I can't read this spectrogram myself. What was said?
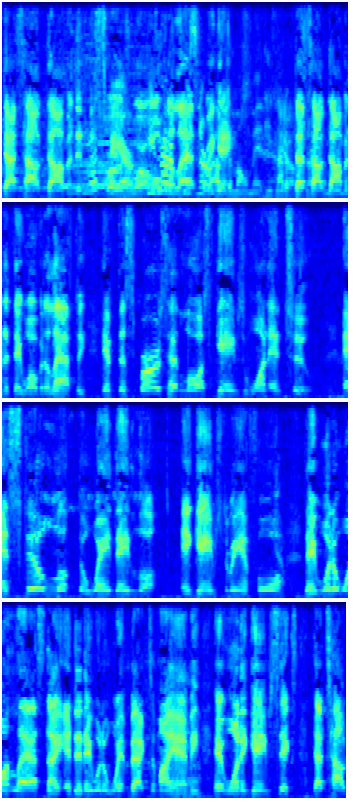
That's how dominant the Spurs fair. were He's over not the a last prisoner three of games. the moment. He's not a That's how the moment. dominant they were over the Yeah. last three. If the Spurs had lost games one and two and still looked the way they looked in games three and four, Yeah. They would have won last night, and then they would have went back to Miami and won in game six. That's how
